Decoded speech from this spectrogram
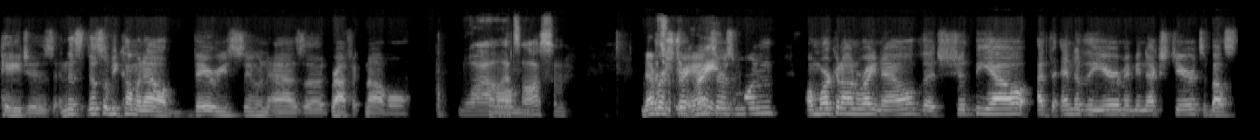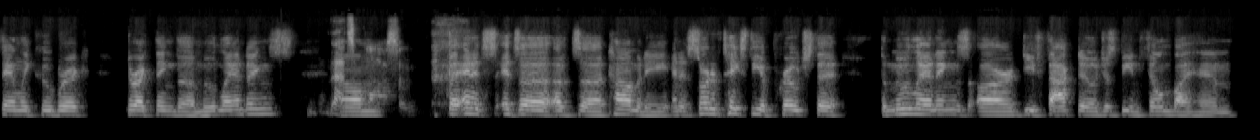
pages. And this this will be coming out very soon as a graphic novel. Wow that's um, awesome. Never that's straight answers one i'm working on right now that should be out at the end of the year maybe next year. It's about stanley kubrick directing the moon landings. That's um, awesome. but and it's it's a it's a comedy and it sort of takes the approach that the moon landings are de facto just being filmed by him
